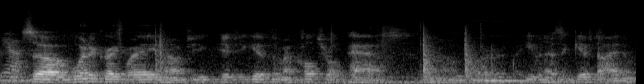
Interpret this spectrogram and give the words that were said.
Yeah. so what a great way, you know, if you, if you give them a cultural pass, you know, or even as a gift item.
